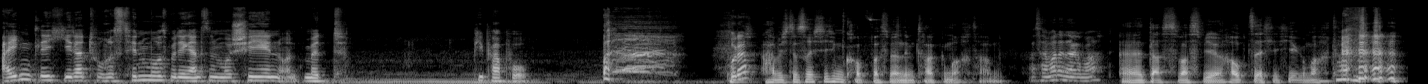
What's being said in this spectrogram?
eigentlich jeder Tourist hin muss mit den ganzen Moscheen und mit Pipapo. Oder? Habe ich das richtig im Kopf, was wir an dem Tag gemacht haben? Was haben wir denn da gemacht? Äh, das, was wir hauptsächlich hier gemacht haben.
